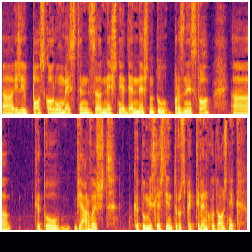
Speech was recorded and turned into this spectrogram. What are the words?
а, или по-скоро уместен за днешния ден, днешното празненство. А, като вярващ, като мислещ интроспективен художник,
